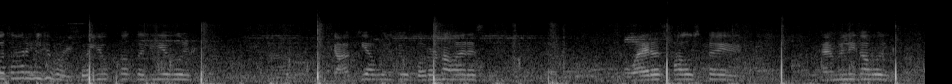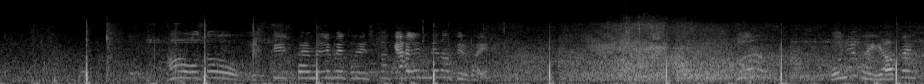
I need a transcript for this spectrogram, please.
बता रहे हैं, भाई कल युग का कलिए बोल क्या किया बोल के कोरोना वायरस? वायरस था उसके फैमिली का बोल। हाँ वो तो इसकी फैमिली में तो इसका क्या लेंगे ना फिर भाई? हाँ बोलिए भाई, यहाँ पे?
